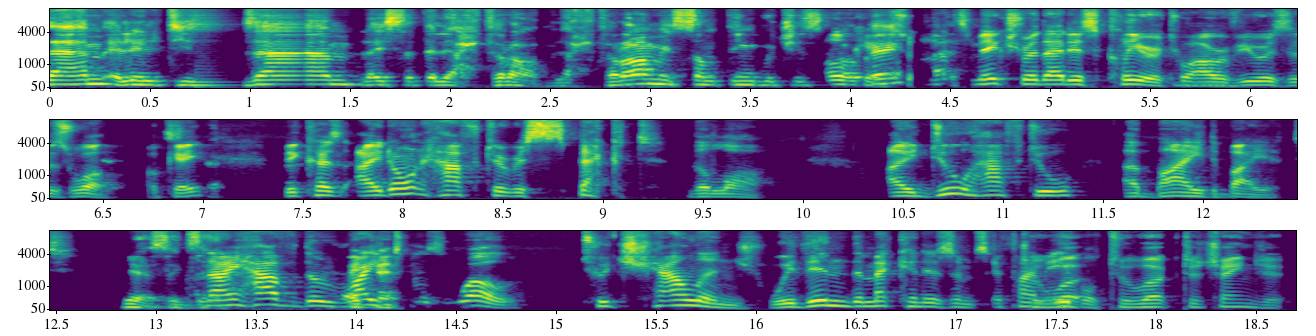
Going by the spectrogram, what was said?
الالتزام الالتزام ليست الاحترام الاحترام is something which is Okay, okay, so let's make sure that is clear to our Mhm. viewers as well. Okay, because I don't have to respect the law. I do have to abide by it. Yes, And I exactly. have the right Okay. as well to challenge within the mechanisms if I'm to, work, able to work to change it.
